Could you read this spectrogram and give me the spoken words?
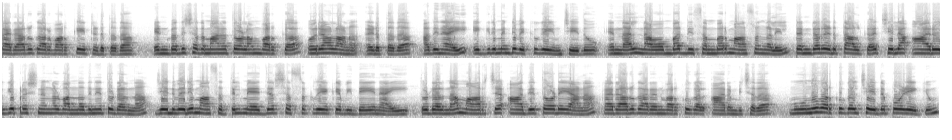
കരാറുകാർ വർക്ക് ഏറ്റെടുത്തത് എൺപത് ശതമാനത്തോളം വർക്ക് ഒരാളാണ് എടുത്തത്. അതിനായി എഗ്രിമെന്റ് വെക്കുകയും ചെയ്തു. എന്നാൽ നവംബർ ഡിസംബർ മാസങ്ങളിൽ ടെൻഡർ എടുത്ത ആൾക്ക് ചില ആരോഗ്യ പ്രശ്നങ്ങൾ വന്നതിനെ തുടർന്ന് ജനുവരി മാസത്തിൽ മേജർ ശസ്ത്രക്രിയയ്ക്ക് വിധേയനായി. തുടർന്ന് മാർച്ച് ആദ്യത്തോടെയാണ് കരാറുകാരൻ വർക്കുകൾ ആരംഭിച്ചത്. മൂന്ന് വർക്കുകൾ ചെയ്തപ്പോഴേക്കും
